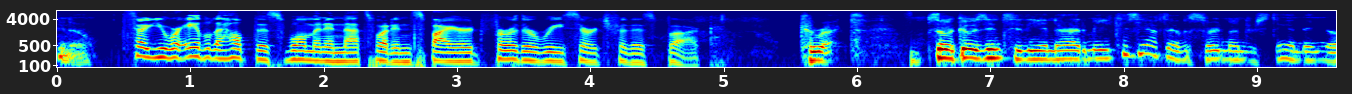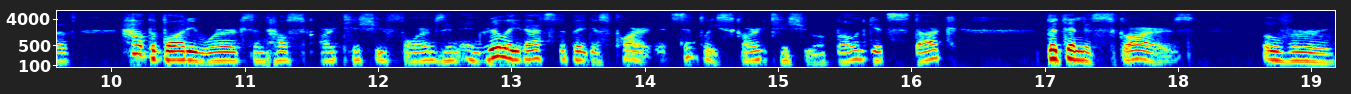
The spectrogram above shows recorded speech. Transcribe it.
you know so you were able to help this woman, and that's what inspired further research for this book. Correct. So it goes into the anatomy because you have to have a certain understanding of how the body works and how scar tissue forms. And, and really, that's the biggest part. It's simply scar tissue. A bone gets stuck, but then it scars over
